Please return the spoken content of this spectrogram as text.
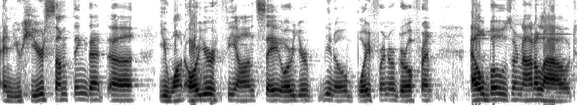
and you hear something that uh, you want, or your fiance, or your you know boyfriend or girlfriend, elbows are not allowed.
